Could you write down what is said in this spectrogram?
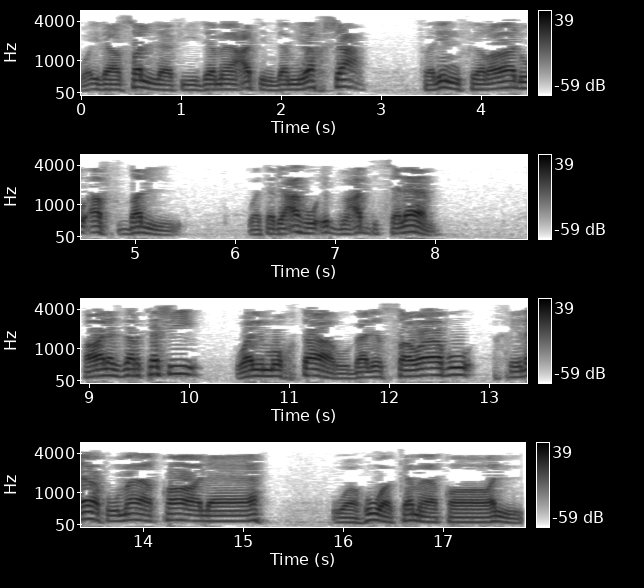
وإذا صلى في جماعة لم يخشع فالانفراد أفضل. وتبعه ابن عبد السلام. قال الزركشي والمختار بل الصواب خلاف ما قالاه وهو كما قال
